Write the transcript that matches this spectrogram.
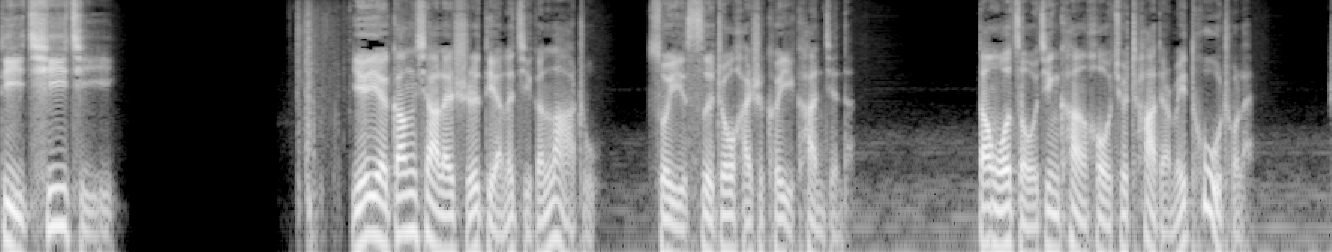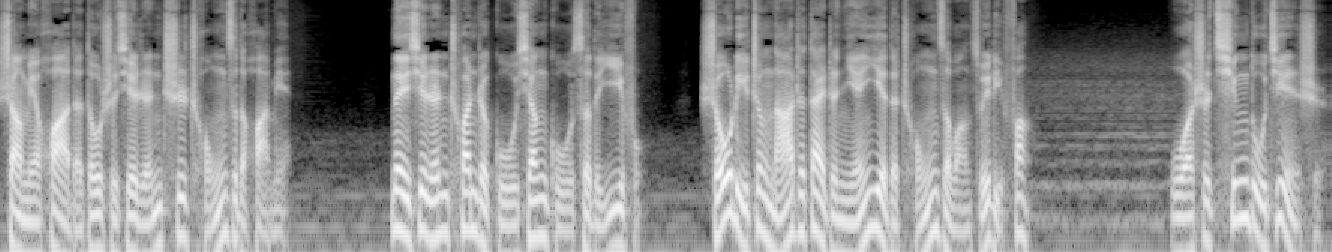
第七集，爷爷刚下来时点了几根蜡烛，所以四周还是可以看见的。当我走近看后，却差点没吐出来。上面画的都是些人吃虫子的画面。那些人穿着古香古色的衣服，手里正拿着带着粘液的虫子往嘴里放。我是轻度近视，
